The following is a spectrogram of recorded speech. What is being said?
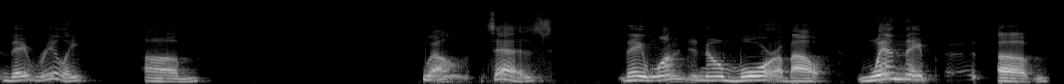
they really um, well, it says they wanted to know more about when they uh, um,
